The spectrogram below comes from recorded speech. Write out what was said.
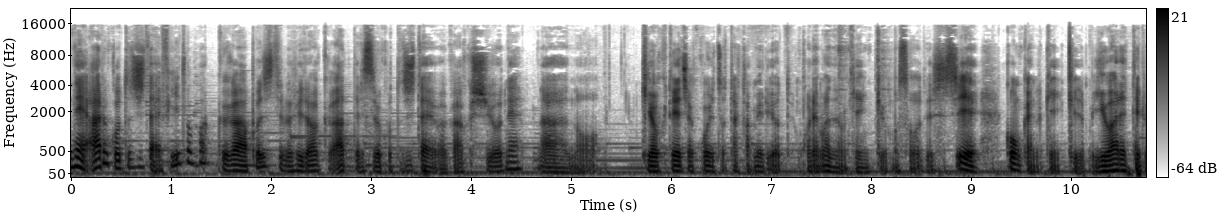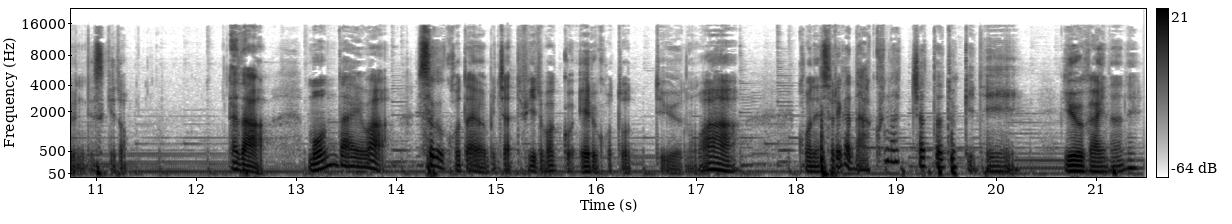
ね、あること自体、フィードバックが、ポジティブフィードバックがあったりすること自体は学習をね、あの、記憶定着効率を高めるよってこれまでの研究もそうですし今回の研究でも言われてるんですけどただ問題はすぐ答えを見ちゃってフィードバックを得ることっていうのはこうねそれがなくなっちゃった時に有害なね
